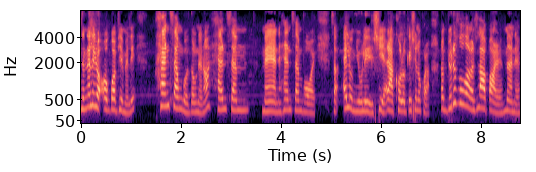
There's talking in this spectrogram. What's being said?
နည်းနည်းလေးတော့ awkward ဖြစ်မယ်လေ handsome ကိုသုံးတယ်เนาะ handsome man handsome boy ဆိုတော့အဲ့လိုမျိုးလေးတွေရှိရအဲ့ဒါ collocation လို့ခေါ်တာနော် beautiful ကတော့လှပတယ်မှန်တယ်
